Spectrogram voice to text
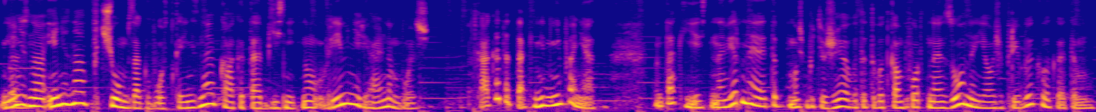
Да. Я, не знаю, я не знаю, в чем загвоздка, я не знаю, как это объяснить, но времени реально больше. Как это так? Не, непонятно. Но так есть. Наверное, это, может быть, уже вот эта вот комфортная зона, я уже привыкла к этому.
